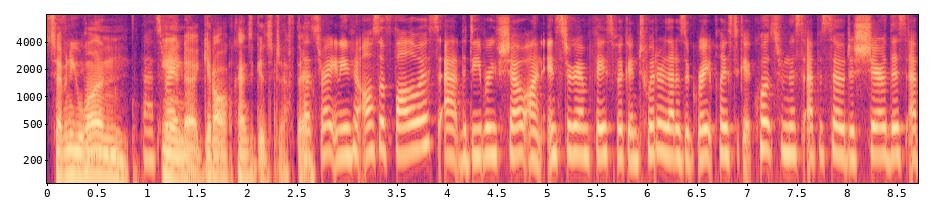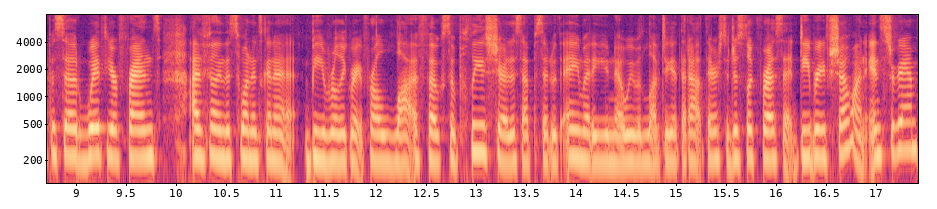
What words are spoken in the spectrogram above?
71 That's and right. uh, get all kinds of good stuff there. That's right. And you can also follow us at The Debrief Show on Instagram, Facebook, and Twitter. That is a great place to get quotes from this episode, to share this episode with your friends. I'm feeling this one is going to be really great for a lot of folks. So please share this episode with anybody you know. We would love to get that out there. So just look for us at Debrief Show on Instagram,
